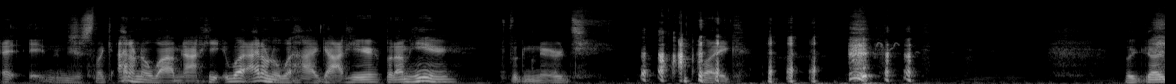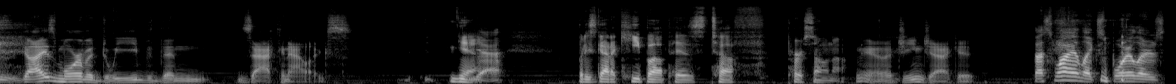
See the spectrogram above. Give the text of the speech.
it, it- just like I don't know why I'm not here. Well, I don't know how I got here, but I'm here. Fucking nerds. like, like guys, guy's more of a dweeb than Zach and Alex. Yeah. yeah. But he's got to keep up his tough persona. Yeah, that jean jacket. That's why, like, spoilers.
